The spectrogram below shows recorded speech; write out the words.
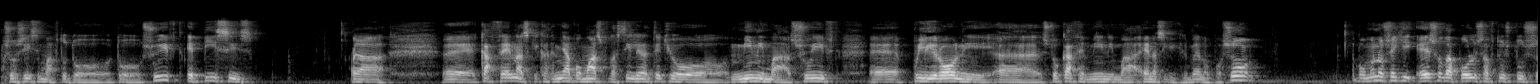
στο σύστημα αυτό το, το SWIFT. Επίσης, ε, καθένας και καθεμιά από εμάς που θα στείλει ένα τέτοιο μήνυμα SWIFT ε, πληρώνει ε, στο κάθε μήνυμα ένα συγκεκριμένο ποσό. Επομένως, έχει έσοδα από όλους αυτούς τους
